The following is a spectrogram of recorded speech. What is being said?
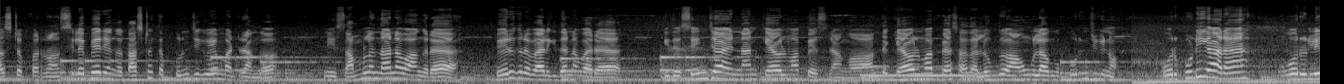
கஷ்டப்படுறோம். சில பேர் எங்கள் கஷ்டத்தை புரிஞ்சிக்கவே மாட்றாங்க. நீ சம்பளம் தானே வாங்குற? பெருகிற வேலைக்கு தானே வர? இதை செஞ்சால் என்னான்னு கேவலமாக பேசுகிறாங்க அந்த கேவலமாக பேசாத அளவுக்கு அவங்கள அவங்க புரிஞ்சுக்கணும். ஒரு குடிகாரன் ஒரு லி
